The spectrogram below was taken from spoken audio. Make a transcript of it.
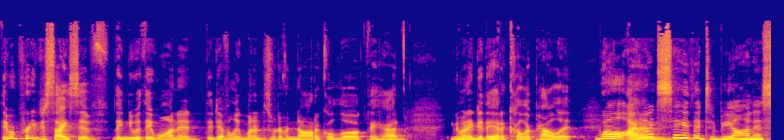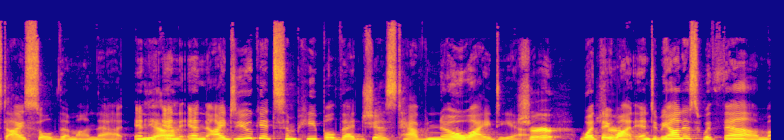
they were pretty decisive. They knew what they wanted. They definitely wanted sort of a nautical look. They had, you know, what I did. They had a color palette. Well, I would say that to be honest, I sold them on that. And Yeah. and and I do get some people that just have no idea Sure, what they sure. want. And to be honest with them,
